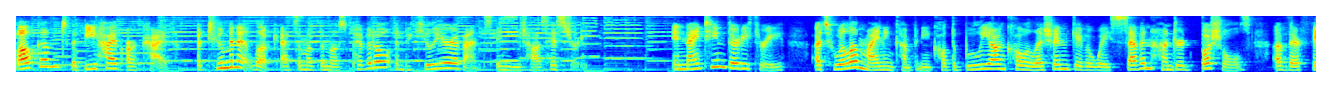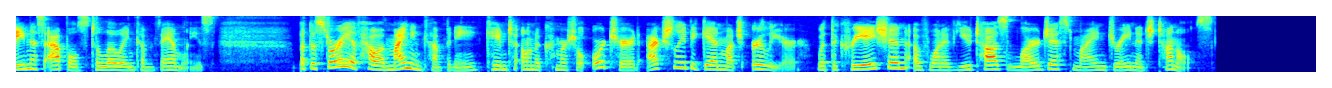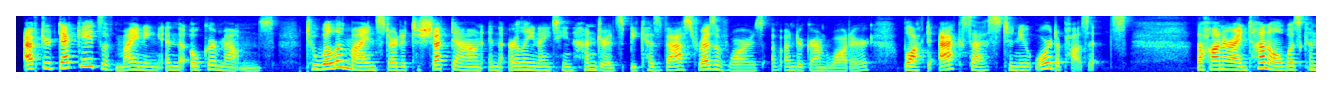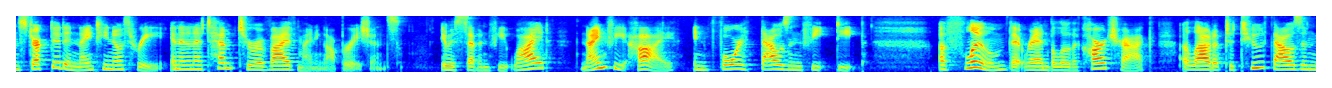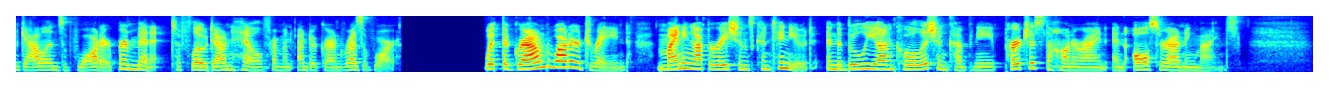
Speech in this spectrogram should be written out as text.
Welcome to the Beehive Archive, a two minute look at some of the most pivotal and peculiar events in Utah's history. In 1933, a Tooele mining company called the Bullion Coalition gave away 700 bushels of their famous apples to low income families. But the story of how a mining company came to own a commercial orchard actually began much earlier, with the creation of one of Utah's largest mine drainage tunnels. After decades of mining in the Oquirrh Mountains, Tooele Mine started to shut down in the early 1900s because vast reservoirs of underground water blocked access to new ore deposits. The Honerine Tunnel was constructed in 1903 in an attempt to revive mining operations. It was 7 feet wide, 9 feet high, and 4,000 feet deep. A flume that ran below the car track allowed up to 2,000 gallons of water per minute to flow downhill from an underground reservoir. With the groundwater drained, mining operations continued, and the Bullion Coalition Company purchased the Honerine and all surrounding mines.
